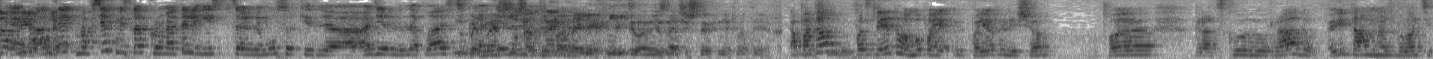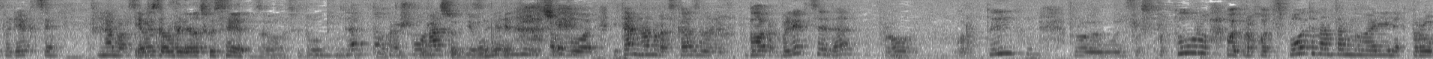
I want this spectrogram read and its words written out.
Отель- Во всех местах, кроме отеля, есть специальные мусорки для отдельно для пластика. ну понимаешь, если ты в отеле их не видела, не значит, что их нет в отелях. А потом, после этого, мы пое- поехали еще в городскую раду. И там у нас была типа лекция. Нам Я бы сказал, это городской совет называлось. Это вот, Да, вот, ну вот, хорошо, вот рад. всё, где мы были. Вот. И там нам рассказывали, была как бы лекция, да, про город Тыхи, про его инфраструктуру, ой, про ход-споты нам там говорили, про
